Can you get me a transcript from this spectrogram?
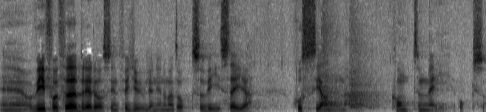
Eh, och vi får förbereda oss inför julen genom att också vi säga Hosianna, kom till mig också.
